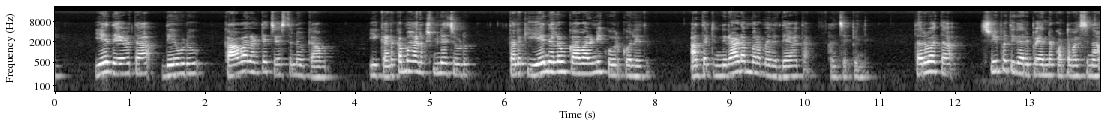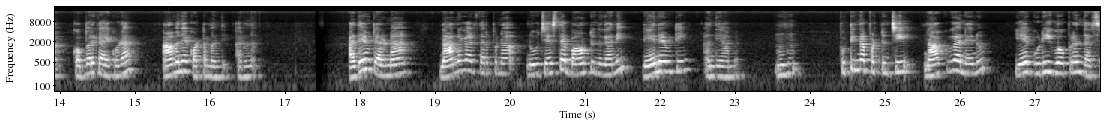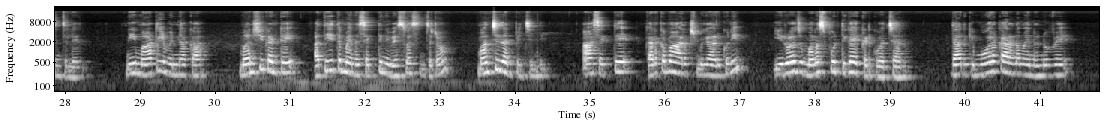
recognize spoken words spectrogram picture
ఏ దేవత దేవుడు కావాలంటే చేస్తున్నవి కావు. ఈ కనక మహాలక్ష్మినే చూడు. తనకి ఏ నిలవు కావాలని కోరుకోలేదు. అంతటి నిరాడంబరమైన దేవత అని చెప్పింది. తరువాత శ్రీపతి గారి పేరున కొట్టవలసిన కొబ్బరికాయ కూడా ఆమెనే కొట్టమంది అరుణ. అదేమిటి అరుణ? నాన్నగారి తరపున నువ్వు చేస్తే బాగుంటుంది కానీ నేనేమిటి? అంది ఆమె. పుట్టినప్పటి నుంచి నాకుగా నేను ఏ గుడి గోపురం దర్శించలేదు. నీ మాటలు విన్నాక మనిషి కంటే అతీతమైన శక్తిని విశ్వసించడం మంచిదనిపించింది. ఆ శక్తే కనక మహాలక్ష్మిగా అనుకుని ఈరోజు మనస్ఫూర్తిగా ఇక్కడికి వచ్చాను. దానికి మూల కారణమైన నువ్వే.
